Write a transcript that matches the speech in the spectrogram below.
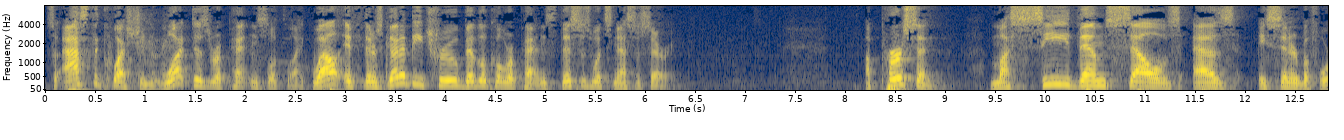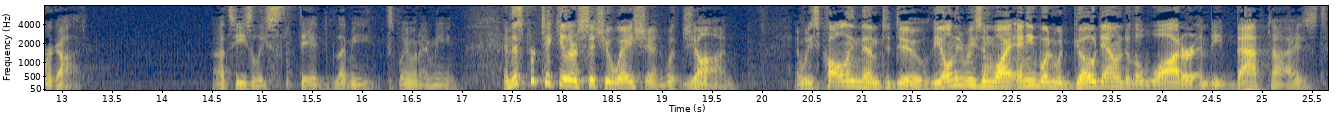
So, ask the question what does repentance look like? Well, if there's going to be true biblical repentance, this is what's necessary. A person must see themselves as a sinner before God. That's easily stated. Let me explain what I mean. In this particular situation with John, and what he's calling them to do, the only reason why anyone would go down to the water and be baptized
